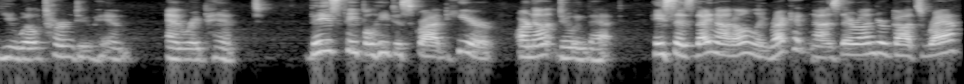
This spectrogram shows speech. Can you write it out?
you will turn to Him and repent. These people he described here are not doing that. He says they not only recognize they're under God's wrath,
